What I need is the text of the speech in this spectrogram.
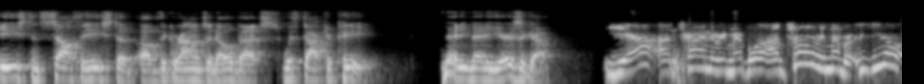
east and southeast of, of the grounds in Obetz with Dr. P many, many years ago. Yeah, I'm trying to remember. Well, I'm trying to remember. You know,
